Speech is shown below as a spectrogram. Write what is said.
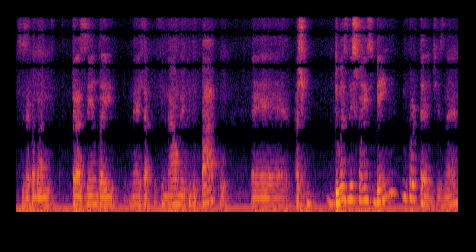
vocês acabaram trazendo aí, né, já pro final meio que do papo, é, acho que duas lições bem importantes, né?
